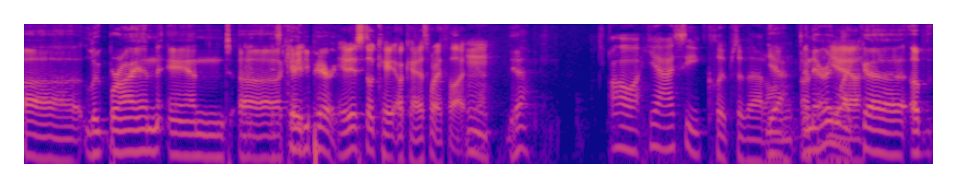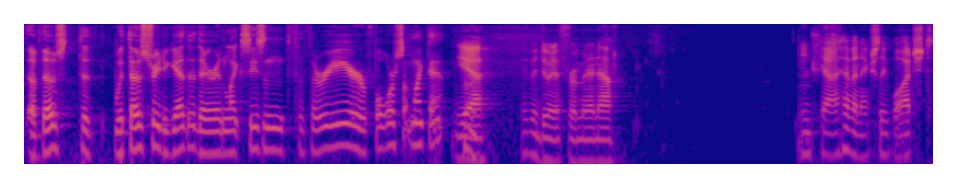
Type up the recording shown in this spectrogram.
uh, Luke Bryan, and uh, Katy Perry. It is still Kate. Okay, that's what I thought. Yeah. yeah. Oh yeah, I see clips of that. Yeah, on, and they're in Yeah. like uh, of of those th- with those three together, they're in like season three or four, something like that. Yeah, they've been doing it for a minute now. Yeah, I haven't actually watched.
